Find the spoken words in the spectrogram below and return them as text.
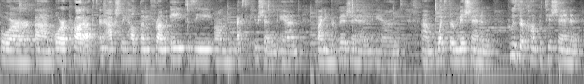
or, um, or a product and actually help them from A to Z on execution and finding their vision and um, what's their mission and who's their competition and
